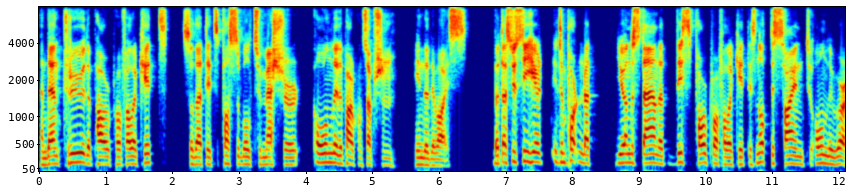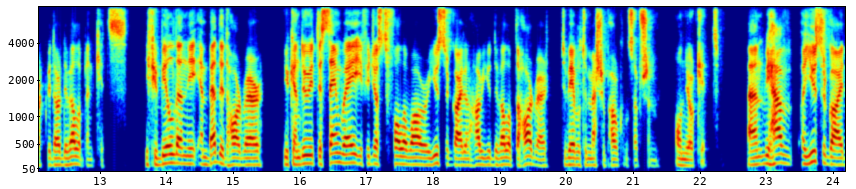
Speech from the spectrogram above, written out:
and then through the power profiler kit so that it's possible to measure only the power consumption in the device. But as you see here, it's important that you understand that this power profiler kit is not designed to only work with our development kits. If you build any embedded hardware, you can do it the same way if you just follow our user guide on how you develop the hardware to be able to measure power consumption on your kit. And we have a user guide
